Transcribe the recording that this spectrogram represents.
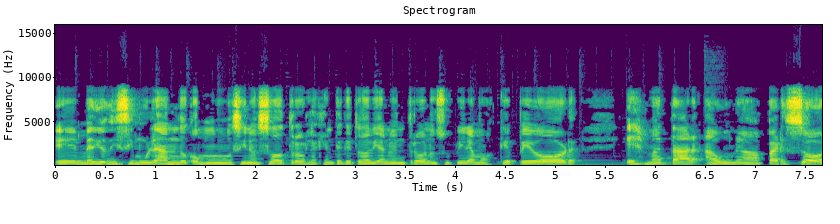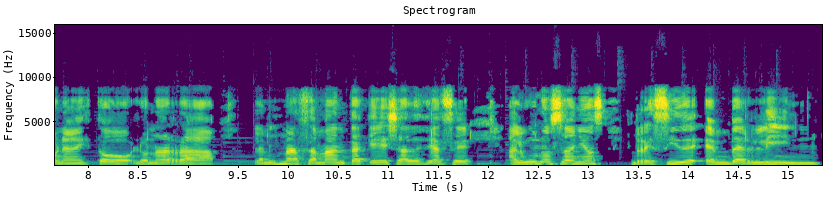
eh, medio disimulando como si nosotros, la gente que todavía no entró, no supiéramos qué peor es matar a una persona. Esto lo narra la misma Samantha, que ella desde hace algunos años reside en Berlín.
